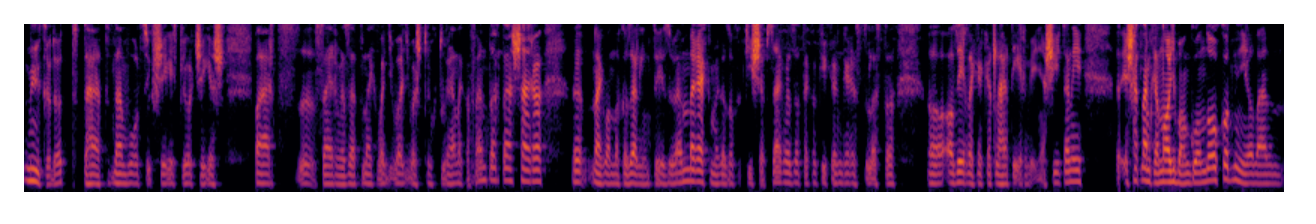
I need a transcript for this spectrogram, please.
működött, tehát nem volt szükség egy költséges párt szervezetnek, vagy, vagy, vagy struktúrának a fenntartására. Megvannak az elintéző emberek, meg azok a kisebb szervezetek, akiken keresztül ezt a, a, az érdekeket lehet érvényesíteni, és hát nem kell nagyban gondolkodni, nyilván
